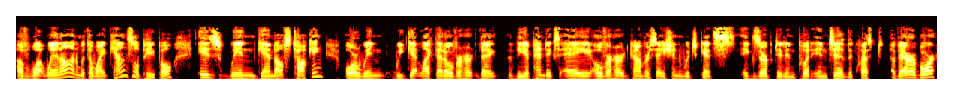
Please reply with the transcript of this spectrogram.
of what went on with the White Council people is when Gandalf's talking, or when we get like that overheard the the Appendix A overheard conversation, which gets excerpted and put into the Quest of Erebor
